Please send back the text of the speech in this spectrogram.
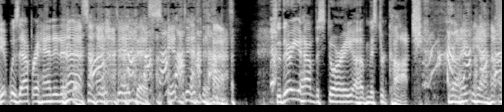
it was apprehended at this. it did this. It did that. So there you have the story of Mr. Koch. Right? Yeah.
